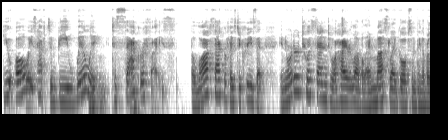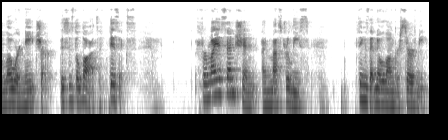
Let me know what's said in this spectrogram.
you always have to be willing to sacrifice. The law of sacrifice decrees that in order to ascend to a higher level, I must let go of something of a lower nature. This is the law. It's a physics. For my ascension, I must release things that no longer serve me.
